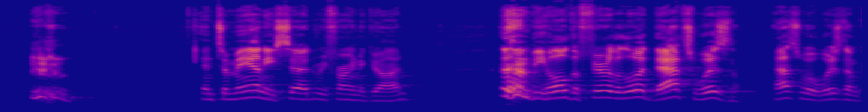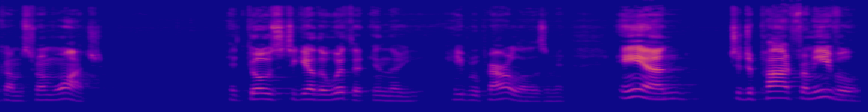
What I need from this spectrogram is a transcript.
and to man he said, referring to God, Behold, the fear of the Lord, that's wisdom. That's where wisdom comes from. Watch. It goes together with it in the Hebrew parallelism. And to depart from evil.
